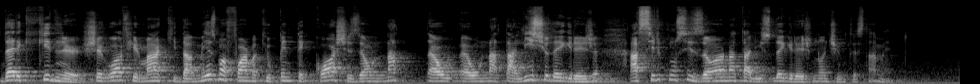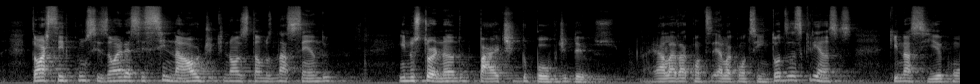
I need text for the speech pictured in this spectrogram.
Derek Kidner chegou a afirmar que, da mesma forma que o Pentecostes é o, nat, é, o, é o natalício da igreja, a circuncisão é o natalício da igreja no Antigo Testamento. Então, a circuncisão era esse sinal de que nós estamos nascendo e nos tornando parte do povo de Deus. Ela, era, ela acontecia em todas as crianças que nascia com,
